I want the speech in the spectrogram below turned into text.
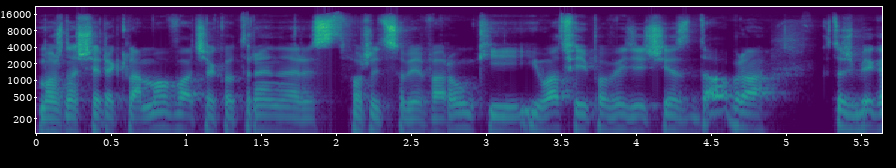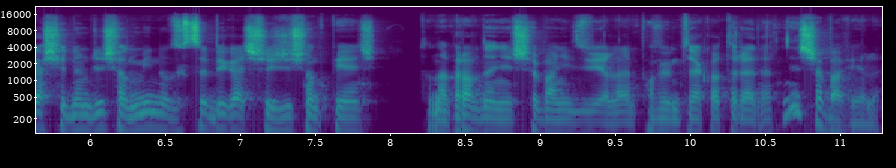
Można się reklamować jako trener, stworzyć sobie warunki i łatwiej powiedzieć jest, dobra, ktoś biega 70 minut, chce biegać 65, to naprawdę nie trzeba nic wiele. Powiem to jako trener, nie trzeba wiele,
